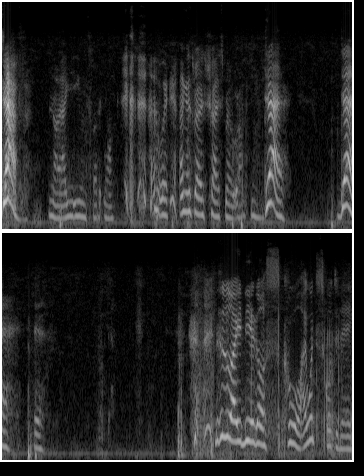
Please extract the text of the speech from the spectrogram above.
Dev! No, I even spelled it wrong. Wait, I'm gonna try, try to spell it wrong. Death. Death. This is why I need to go to school. I went to school today.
